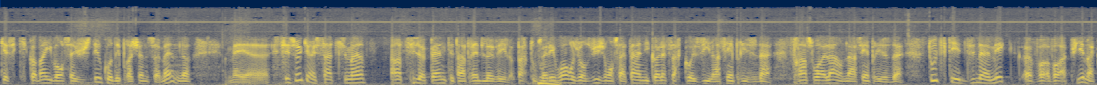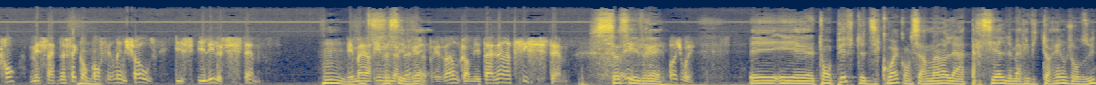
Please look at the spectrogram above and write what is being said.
qu'est-ce qui, comment ils vont s'ajuster au cours des prochaines semaines. Là. Mais euh, c'est sûr qu'il y a un sentiment anti-Le Pen qui est en train de lever là, partout. Vous allez voir aujourd'hui, on s'attend à Nicolas Sarkozy, l'ancien président, François Hollande, l'ancien président. Tout ce qui est dynamique euh, va, va appuyer Macron, mais ça ne fait qu'on confirmer une chose. Il, il est le système. Hmm. Et Marine Le Pen se présente comme étant l'anti-système. Ça, c'est vrai. Pas joué. Et, et, euh, ton pif te dit quoi concernant la partielle de Marie-Victorin aujourd'hui?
